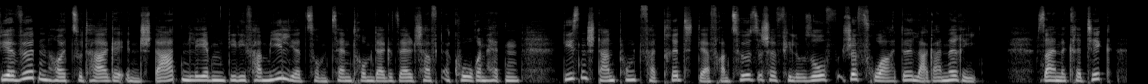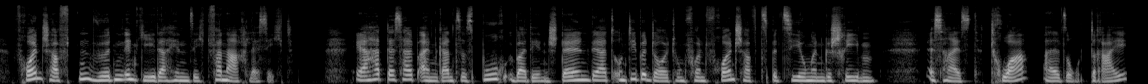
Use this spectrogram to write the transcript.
Wir würden heutzutage in Staaten leben, die die Familie zum Zentrum der Gesellschaft erkoren hätten. Diesen Standpunkt vertritt der französische Philosoph Geoffroy de Laganerie. Seine Kritik: Freundschaften würden in jeder Hinsicht vernachlässigt. Er hat deshalb ein ganzes Buch über den Stellenwert und die Bedeutung von Freundschaftsbeziehungen geschrieben. Es heißt Trois, also drei,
